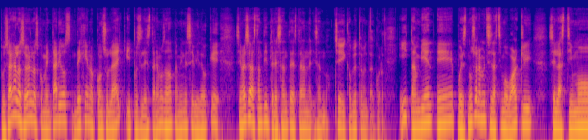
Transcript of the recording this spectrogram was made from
pues háganlo saber en los comentarios, déjenlo con su like y pues les estaremos dando también ese video que se me hace bastante interesante de estar analizando. Sí, completamente de acuerdo. Y también, eh, pues no solamente se lastimó Barkley, se lastimó,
